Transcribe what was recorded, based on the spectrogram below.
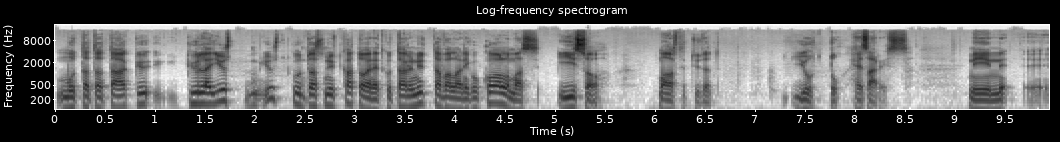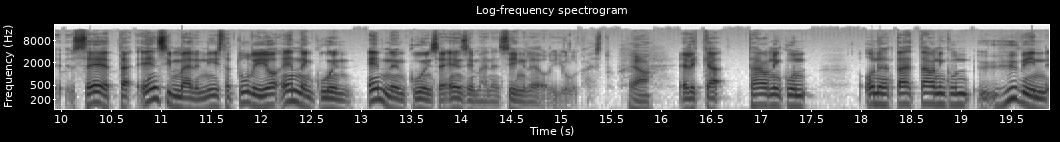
Mutta tota, ky- kyllä just, just kun tuossa nyt katoin, että kun tämä oli nyt tavallaan niin kuin kolmas iso maustetytöt juttu Hesarissa, niin eh, se, että ensimmäinen niistä tuli jo ennen kuin, ennen kuin se ensimmäinen single oli julkaistu. Eli tämä on, niin kuin, on, tää on niin kuin hyvin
